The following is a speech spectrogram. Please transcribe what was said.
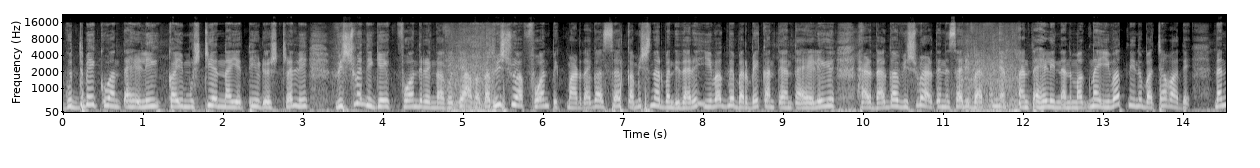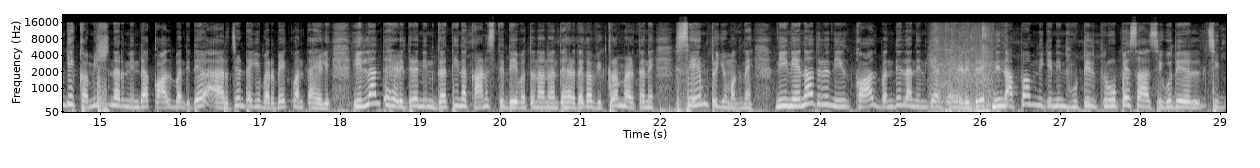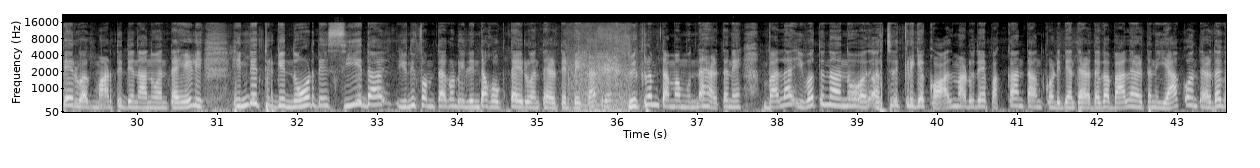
ಗುದ್ದಬೇಕು ಅಂತ ಹೇಳಿ ಕೈ ಮುಷ್ಟಿಯನ್ನು ಎತ್ತಿ ಹಿಡಿಯೋಷ್ಟರಲ್ಲಿ ವಿಶ್ವನಿಗೆ ಫೋನ್ ರಿಂಗ್ ಆಗುತ್ತೆ ಆವಾಗ ವಿಶ್ವ ಫೋನ್ ಪಿಕ್ ಮಾಡಿದಾಗ ಸರ್ ಕಮಿಷನರ್ ಬಂದಿದ್ದಾರೆ, ಇವಾಗಲೇ ಬರಬೇಕಂತೆ ಅಂತ ಹೇಳಿ ಹೇಳಿದಾಗ ವಿಶ್ವ ಹೇಳ್ತಾನೆ, ಸರಿ, ಬರ್ತೀನಿ ಅಂತ ಹೇಳಿ, ನನ್ನ ಮಗನ ಇವತ್ತು ನೀನು ಬಚಾವಾದೆ. ನನಗೆ ಕಮಿಷನರ್ನಿಂದ ಕಾಲ್ ಬಂದಿದೆ ಅರ್ಜೆಂಟಾಗಿ ಬರಬೇಕು ಅಂತ ಹೇಳಿ. ಇಲ್ಲ ಅಂತ ಹೇಳಿದರೆ ನಿನ್ನ ಗತಿನ ಕಾಣಿಸ್ತಿದ್ದೆ ಇವತ್ತು ನಾನು, ಅಂತ ಹೇಳಿದಾಗ ವಿಕ್ರಮ್ ಹೇಳ್ತಾನೆ ಸೇಮ್ ಟು ಯು ಮಗನೆ, ನೀನೇನಾದರೂ ನೀನು ಕಾಲ್ ಬಂದಿಲ್ಲ ನಿನಗೆ ಅಂತ ಹೇಳಿದರೆ, ನಿನ್ನ ಅಪ್ಪ ಅಮ್ಮನಿಗೆ ನೀನು ಹುಟ್ಟಿದ ಪ್ರೂಪೇ ಸಹ ಸಿಗೋದೇ, ಸಿಗದೇ ಇರುವಾಗ ಮಾಡ್ತಿದ್ದೆ ನಾನು ಅಂತ ಹೇಳಿ ಹಿಂದೆ ತಿರುಗಿ ನೋಡದೆ ಸೀದಾ ಯೂನಿಫಾರ್ಮ್ ತಗೊಂಡು ಇಲ್ಲಿಂದ ಹೋಗ್ತಾ ಇರು ಅಂತ ಹೇಳ್ತಿರ್ಬೇಕಾದ್ರೆ ವಿಕ್ರಮ್ ತಮ್ಮ ಮುನ್ನ ಹೇಳ್ತಾನೆ, ಬಾಲ, ಇವತ್ತು ನಾನು ಅರ್ಚಕರಿಗೆ ಕಾಲ್ ಮಾಡೋದೇ ಪಕ್ಕ ಅಂತ ಅಂದ್ಕೊಂಡಿದ್ದೆ ಅಂತ ಹೇಳಿದಾಗ, ಬಾಲ ಹೇಳ್ತಾನೆ, ಯಾಕೋ? ಅಂತ ಹೇಳಿದಾಗ,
